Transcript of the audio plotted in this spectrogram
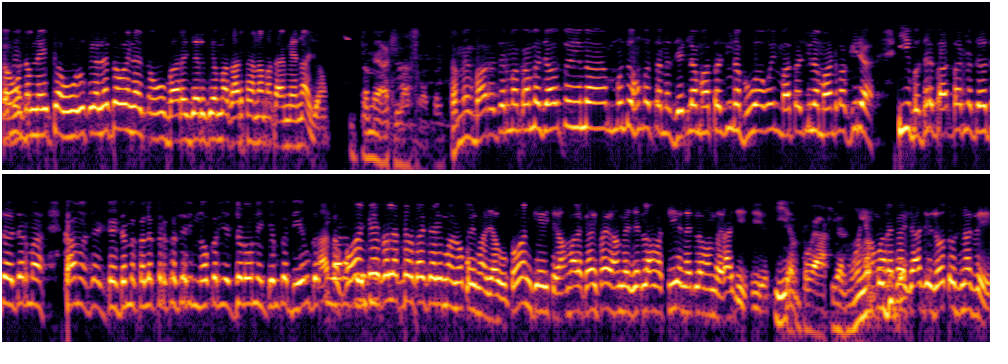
તો હું તમને એક કહું, હું રૂપિયા લેતો હોય ને તો હું બાર હજાર રૂપિયામાં કારખાનામાં કામે ના જાઉં. તમે આખી વાત તમે બાર હજારમાં કામે જાવ તો એના મુદ્દો સમજતા નથી જેટલા માતાજીના ભુવા હોય ને માતાજીના માંડવા કર્યા એ બધા બાર બાર ને દસ દસ હજારમાં કામ જાય કઈ તમે કલેક્ટર કચેરીમાં નોકરીએ ચડો નહીં કેમ કે હા કોણ કે કલેક્ટર કચેરીમાં નોકરીમાં જવું? કોણ કે છે? અમારે કઈ ભાઈ અમે જેટલામાં છીએ ને એટલામાં અમે રાજી છીએ. એમ તો આખી વાત. હું અમારે કઈ જાજુ જોતું જ નથી.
